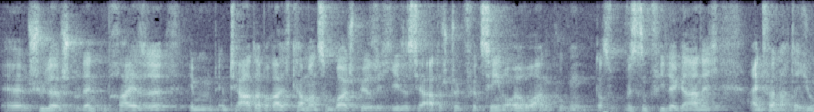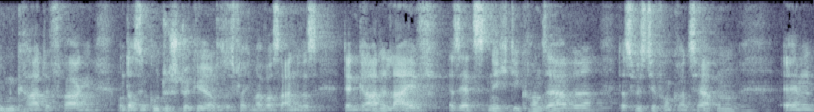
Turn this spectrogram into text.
äh, Schüler-Studentenpreise. Im, Im Theaterbereich kann man zum Beispiel sich jedes Theaterstück für 10 Euro angucken. Das wissen viele gar nicht. Einfach nach der Jugendkarte fragen. Und das sind gute Stücke und das ist vielleicht mal was anderes. Denn gerade live ersetzt nicht die Konserve. Das wisst ihr von Konzerten. Ähm,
